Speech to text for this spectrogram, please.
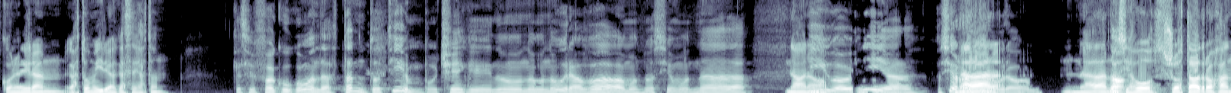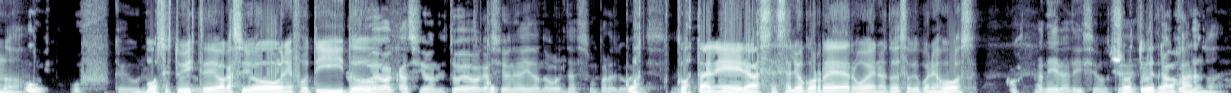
con el gran Gastón Mira. ¿Qué haces, Gastón? ¿Qué haces, Facu? ¿Cómo andas? Tanto tiempo, che, que no, no, no grabábamos, no hacíamos nada. No, no. Iba, venía. Hacía Nada, rato no grabábamos. Nada, no, No. hacías vos. Yo estaba trabajando. Uy, uf, qué duro. Vos estuviste de vacaciones, Estuve de fotito, vacaciones, estuve de vacaciones ahí dando vueltas un par de lugares. eh. costanera, se salió a correr, bueno, todo eso que pones vos. Costanera, le dicen Yo ustedes. estuve ¿Te das cuenta? trabajando.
